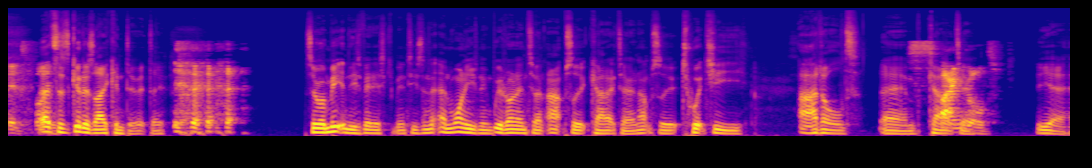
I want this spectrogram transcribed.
It's fine. That's as good as I can do it, Dave. So we're meeting these various communities, and, and one evening we run into an absolute character, an absolute twitchy, addled um, character. Spangled. Yeah,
